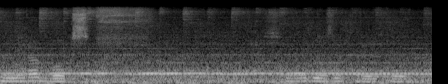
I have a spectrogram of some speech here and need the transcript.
Номера боксов. Сегодня закрыты.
